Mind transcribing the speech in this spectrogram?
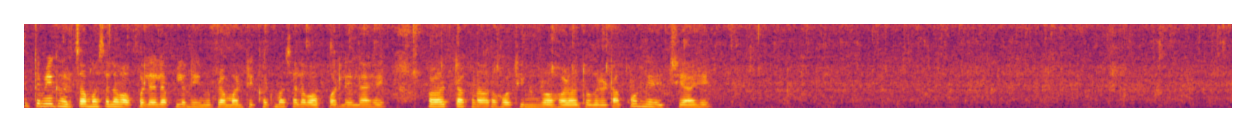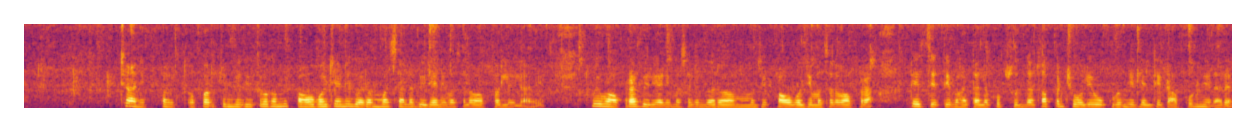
इथं मी घरचा मसाला वापरलेला आपला नेहमीप्रमाणे तिखट मसाला वापरलेला आहे. हळद टाकणार आहोत हिंग हळद वगैरे टाकून घ्यायची आहे. छान एक परत परतून घेते तर बघा मी पावभाजी आणि गरम मसाला बिर्याणी मसाला वापरलेला आहे. तुम्ही वापरा बिर्याणी मसाला गरम म्हणजे पावभाजी मसाला वापरा. तेच येते भाताला खूप सुंदर. तर आपण छोले उकडून घेतलेले ते टाकून घेणार आहे.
